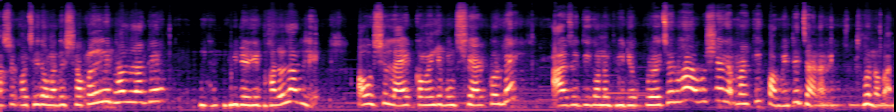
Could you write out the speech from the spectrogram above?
আশা করছি তোমাদের সকলেরই ভালো লাগবে ভিডিওটি ভালো লাগলে অবশ্যই লাইক কমেন্ট এবং শেয়ার করবে। আর যদি কোনো ভিডিও প্রয়োজন হয়, অবশ্যই আমাকে কমেন্টে জানাবে। ধন্যবাদ।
